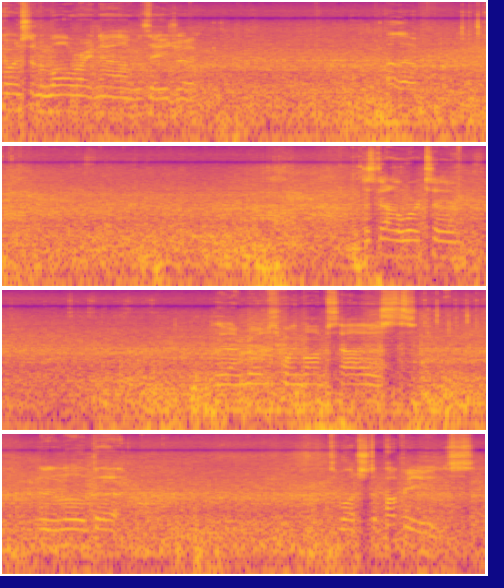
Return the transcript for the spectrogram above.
Going to the mall right now with Asia. Hello. Just gotta work to. Then I'm going to my mom's house in a little bit to watch the puppies.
